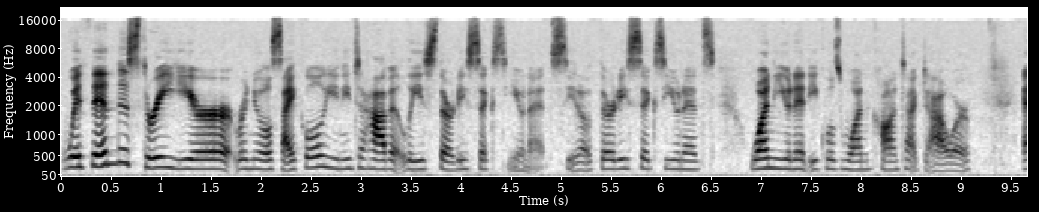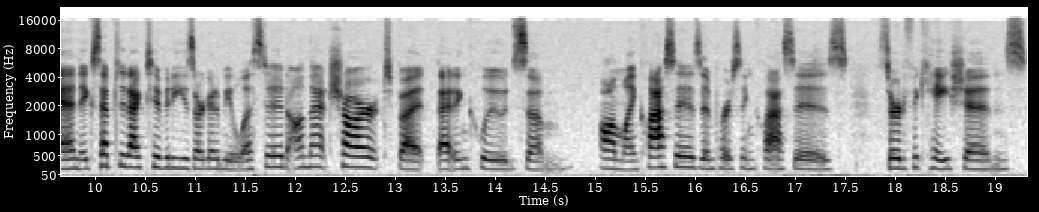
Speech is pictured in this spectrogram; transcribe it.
within this three year renewal cycle, you need to have at least 36 units. You know, 36 units, one unit equals one contact hour. And accepted activities are going to be listed on that chart, but that includes some online classes, in person classes, certifications,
